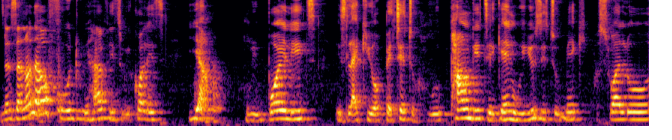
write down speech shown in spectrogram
There's another food we have it, we call it yam. We boil it, it's like your potato. We pound it again, we use it to make swallow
